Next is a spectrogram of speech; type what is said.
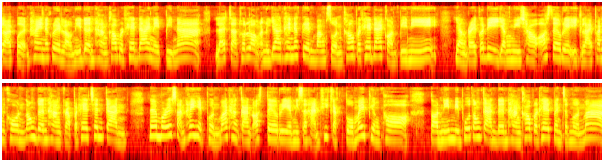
ยอยเปิดให้นักเรียนเหล่านี้เดินทางเข้าประเทศได้ในปีหน้า และจะทดลองอนุญาตให้นักเรียนบางส่วนเข้าประเทศได้ก่อนปีนี้ อย่างไรก็ดียังมีชาวออสเตรเลียอีกหลายพันคนต้องเดินทางกลับประเทศเช่นกัน นายมอริสันให้เหตุผลว่าทางการออสเตรเลียมีสถานที่กักตัวไม่เพียงพอ ตอนนี้มีผู้ต้องการเดินทางเข้าประเทศเป็นจำนวนมาก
